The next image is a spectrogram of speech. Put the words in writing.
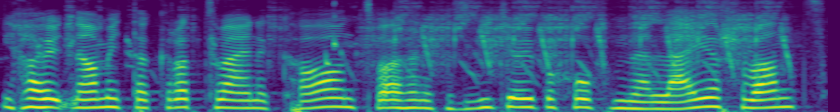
Ich habe heute Nachmittag gerade zu einer gehabt, und zwar habe ich ein Video bekommen von einem Leierschwanz.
